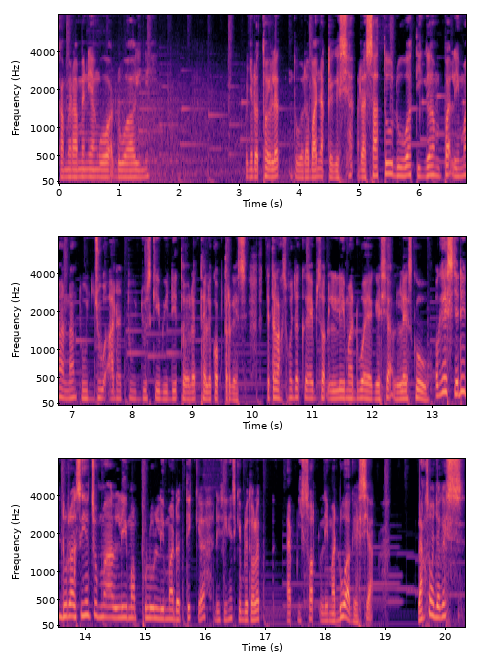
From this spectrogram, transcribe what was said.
Kameramen yang bawa dua ini. Penyedot toilet tuh ada banyak ya guys ya. Ada satu, dua, tiga, empat, lima, enam, tujuh. Ada tujuh skibidi toilet helikopter guys. Kita langsung aja ke episode 52 ya guys ya. Let's go. Oke guys, jadi durasinya cuma 55 detik ya. Di sini skibidi toilet episode 52 guys ya. Langsung aja guys.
